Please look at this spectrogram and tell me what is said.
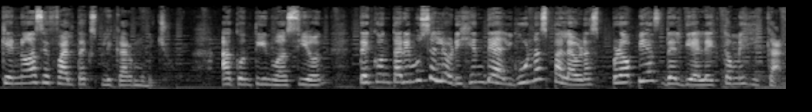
que no hace falta explicar mucho. A continuación, te contaremos el origen de algunas palabras propias del dialecto mexicano.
